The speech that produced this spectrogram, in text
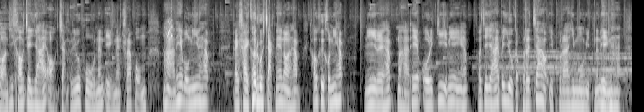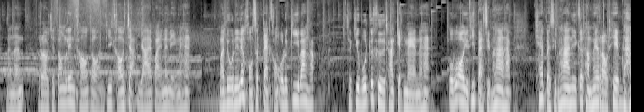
ก่อนที่เขาจะย้ายออกจากลิเวอร์พูลนั่นเองนะครับผมมหาเทพองค์นี้นะครับ ใครๆก็รู้จักแน่นอนครับเขาคือคนนี้ครับนี่เลยครับ มหาเทพโอริกี้นี่เองครับเขาจะย้ายไปอยู่กับพระเจ้าอิบราฮิโมวิชนั่นเองนะฮะดังนั้นเราจะต้องเล่นเขาก่อนที่เขาจะย้ายไปนั่นเองนะฮะ มาดูในเรื่องของสเตตของโอริกี้บ้างครับสกิลบูทก็คือ Target Man นะฮะโอเวอร์อออยู่ที่ 85 ครับ แค่ 85 นี่ก็ทำให้เราเทพได้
